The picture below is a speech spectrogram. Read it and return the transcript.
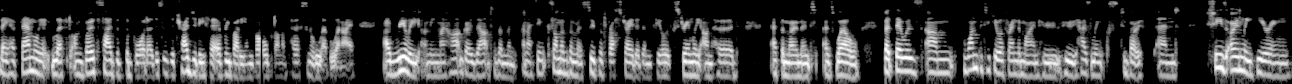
They have family left on both sides of the border. This is a tragedy for everybody involved on a personal level. And I, I really, I mean, my heart goes out to them. And, and I think some of them are super frustrated and feel extremely unheard at the moment as well. But there was um, one particular friend of mine who who has links to both, and she's only hearing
